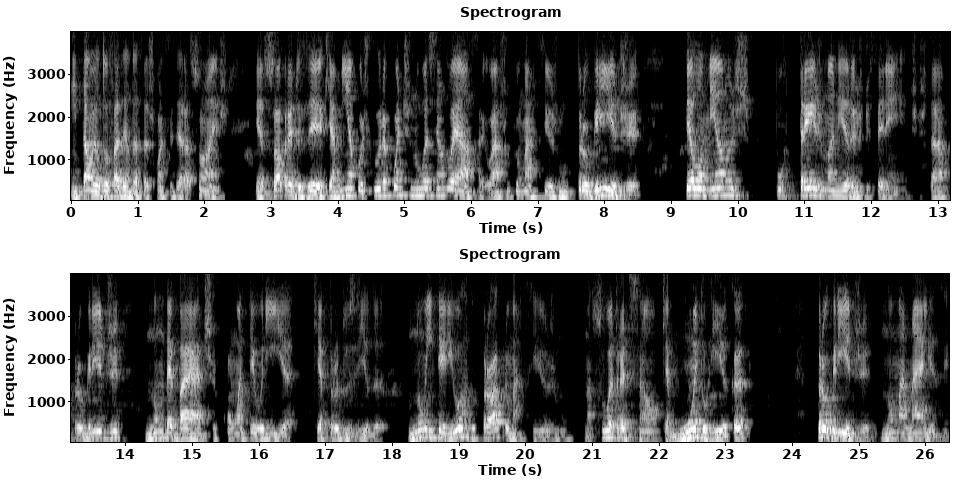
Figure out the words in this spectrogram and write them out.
Então, eu estou fazendo essas considerações é só para dizer que a minha postura continua sendo essa. Eu acho que o marxismo progride, pelo menos por três maneiras diferentes. Tá? Progride num debate com a teoria que é produzida no interior do próprio marxismo, na sua tradição, que é muito rica, progride numa análise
